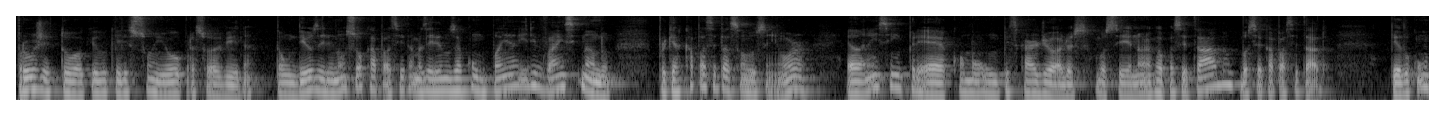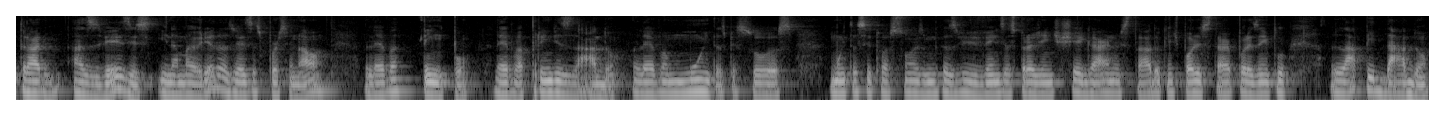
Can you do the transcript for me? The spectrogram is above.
projetou, aquilo que Ele sonhou para a sua vida. Então Deus ele não só capacita, mas Ele nos acompanha e Ele vai ensinando, porque a capacitação do Senhor ela nem sempre é como um piscar de olhos. Você não é capacitado, você é capacitado. Pelo contrário, às vezes, e na maioria das vezes, por sinal, leva tempo, leva aprendizado, leva muitas pessoas, muitas situações, muitas vivências para a gente chegar no estado que a gente pode estar, por exemplo, lapidado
